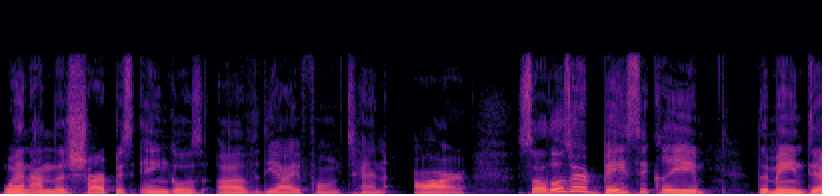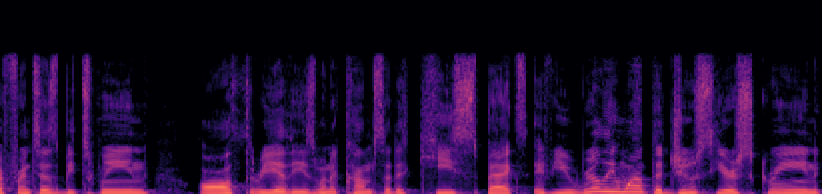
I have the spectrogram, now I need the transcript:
when on the sharpest angles of the iPhone 10R. So those are basically the main differences between all three of these when it comes to the key specs. If you really want the juicier screen,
